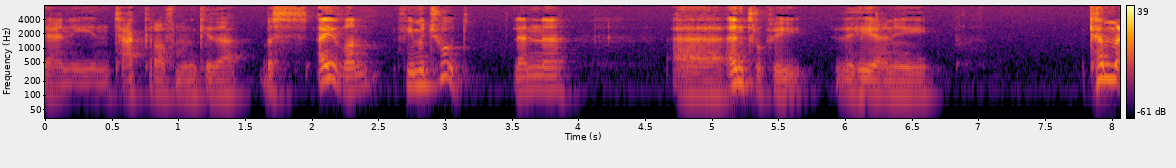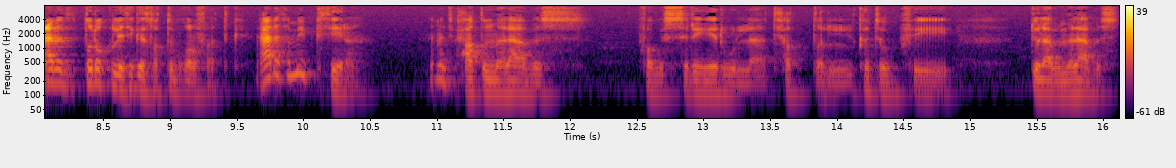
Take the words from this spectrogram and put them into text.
يعني نتعكرف من كذا. بس أيضا في مجهود. لأن آه انتروبي اللي هي يعني كم عدد الطرق اللي تقدر ترتب غرفتك؟ عادة ما بكثيرة. يعني أنت بحاط الملابس فوق السرير ولا تحط الكتب في دولاب الملابس.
